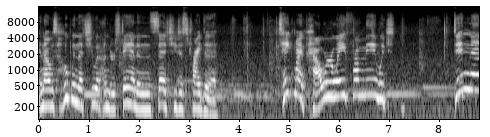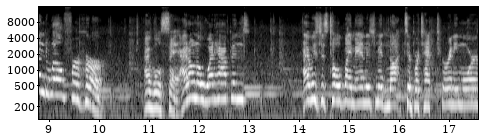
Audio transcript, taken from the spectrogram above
And I was hoping that she would understand. And instead, she just tried to take my power away from me, which didn't end well for her. I will say. I don't know what happened. I was just told by management not to protect her anymore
